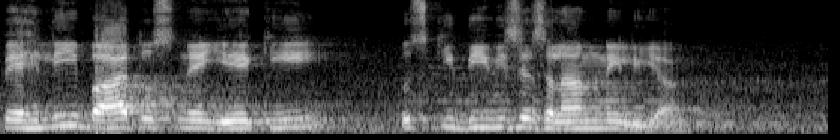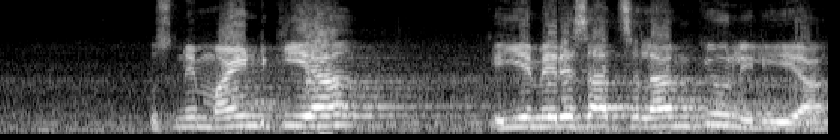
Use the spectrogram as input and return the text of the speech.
پہلی بات اس نے یہ کی، اس کی بیوی سے سلام نہیں لیا۔ اس نے مائنڈ کیا کہ یہ میرے ساتھ سلام کیوں نہیں لیا؟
